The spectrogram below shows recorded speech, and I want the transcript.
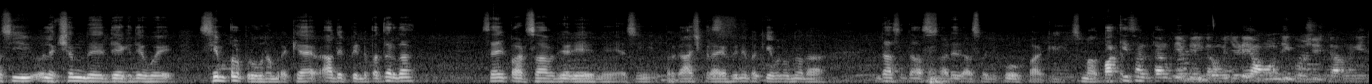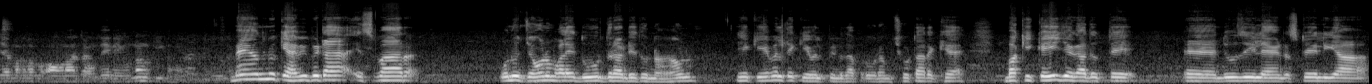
ਅਸੀਂ ਇਲੈਕਸ਼ਨ ਦੇ ਦੇਖਦੇ ਹੋਏ ਸਿੰਪਲ ਪ੍ਰੋਗਰਾਮ ਰੱਖਿਆ ਆਦੇ ਪਿੰਡ ਪੱਧਰ ਦਾ। ਸਹਿਜ ਪਾਠ ਸਾਹਿਬ ਜਿਹੜੇ ਨੇ ਅਸੀਂ ਪ੍ਰਕਾਸ਼ ਕਰਾਏ ਹੋਏ ਨੇ ਪਰ ਕੇਵਲ ਉਹਨਾਂ ਦਾ 10 10 10:30 ਵਜੇ ਭੋਗ ਪਾ ਕੇ ਸਮਾਪਤ ਬਾਕੀ ਸੰਗਤਾਂ ਨੂੰ ਕੀ ਅਪੀਲ ਕਰੋਗੇ ਜਿਹੜੇ ਆਉਣ ਦੀ ਕੋਸ਼ਿਸ਼ ਕਰਨਗੇ ਜਾਂ ਮਤਲਬ ਆਉਣਾ ਚਾਹੁੰਦੇ ਨੇ ਉਹਨਾਂ ਨੂੰ ਕੀ ਕਹੋਗੇ? ਮੈਂ ਉਹਨਾਂ ਨੂੰ ਕਿਹਾ ਵੀ ਬੇਟਾ ਇਸ ਵਾਰ ਉਹਨੂੰ ਚਾਹਣ ਵਾਲੇ ਦੂਰ ਦਰਾਡੇ ਤੋਂ ਨਾ ਆਉਣ। ਇਹ ਕੇਵਲ ਤੇ ਕੇਵਲ ਪਿੰਡ ਦਾ ਪ੍ਰੋਗਰਾਮ ਛੋਟਾ ਰੱਖਿਆ ਹੈ। ਬਾਕੀ ਕਈ ਜਗ੍ਹਾ ਦੇ ਉੱਤੇ ਨਿਊਜ਼ੀਲੈਂਡ ਆਸਟ੍ਰੇਲੀਆ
